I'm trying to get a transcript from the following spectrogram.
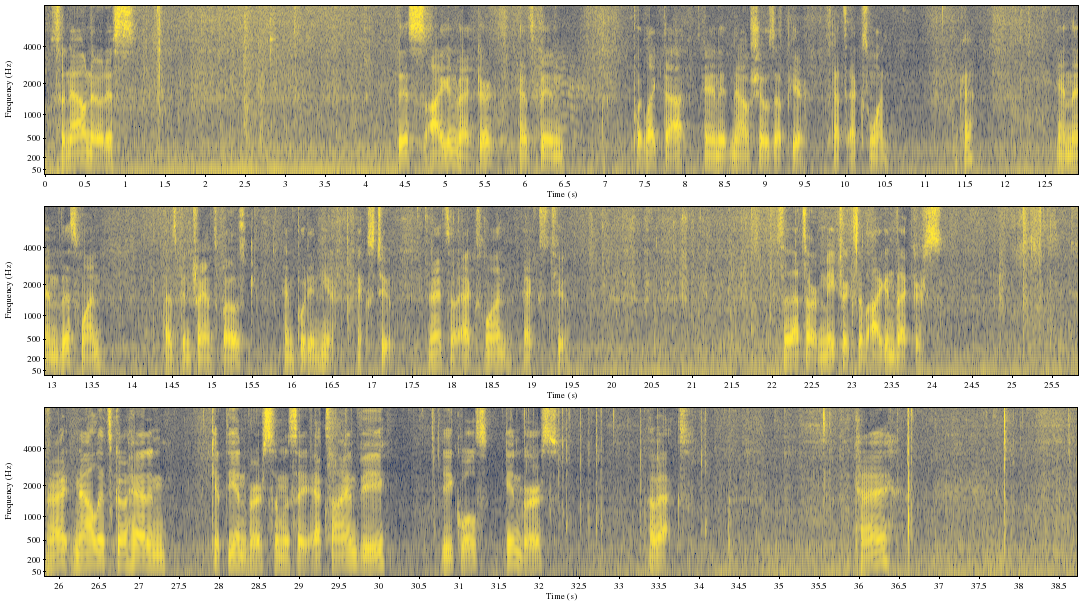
so now notice This eigenvector has been put like that, and it now shows up here. That's x1. Okay? And then this one has been transposed and put in here, x2. All right, so x1, x2. So that's our matrix of eigenvectors. All right, now let's go ahead and get the inverse. So I'm going to say xinv equals inverse of x. Okay.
